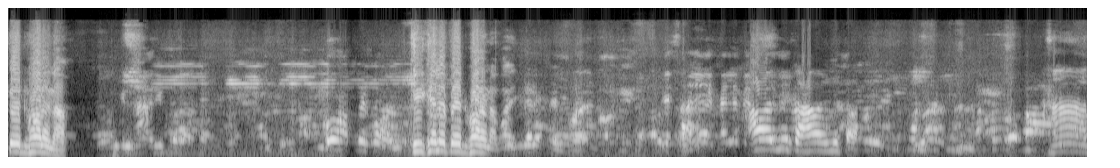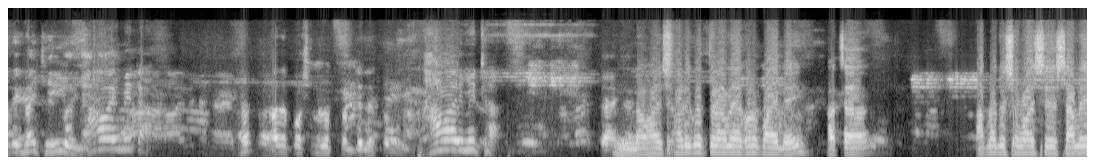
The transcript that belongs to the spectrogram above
পেট ভরে না? কি খেলে পেট ভরে না ভাই? হ্যাঁ আদিক ভাই ঠিক হই হাওয়াই মিঠা। প্রশ্নের উত্তর দিলে তোমরা হাওয়াই মিঠা। না ভাই সঠিক উত্তর আমি এখনও পাই নাই। আচ্ছা আপনাদের সময় শেষ। আমি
